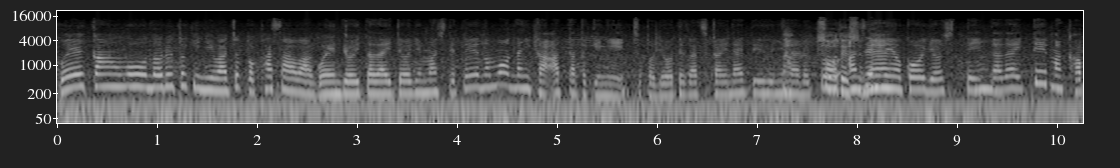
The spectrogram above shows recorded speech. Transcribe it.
護衛艦を乗るときにはちょっと傘はご遠慮いただいておりましてというのも何かあったときにちょっと両手が使えないというふうになると、ね、安全面を考慮していただいて、うん、まあ、カッ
